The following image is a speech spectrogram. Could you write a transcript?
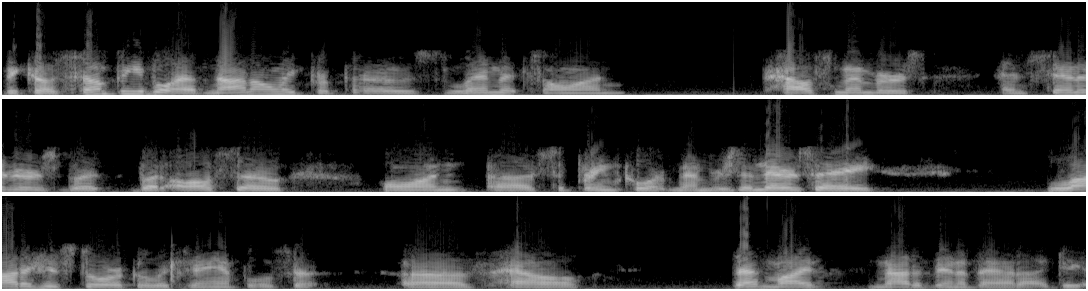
because some people have not only proposed limits on House members and senators, but but also on uh, Supreme Court members. And there's a lot of historical examples of, of how that might not have been a bad idea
